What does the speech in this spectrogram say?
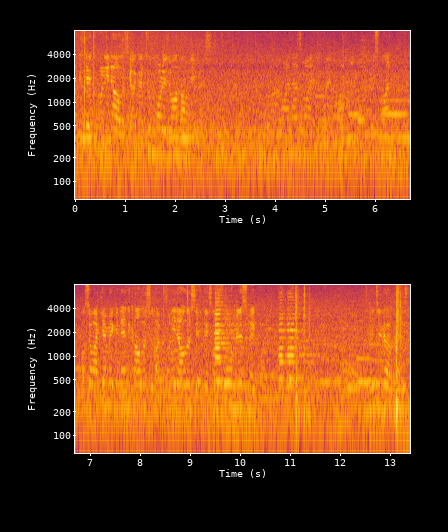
you. Alright, just twenty dollars. I got two more that you want down here, guys. One, that's one. This one. Also, I can't make it any color, so like twenty dollars. It takes like four minutes to make one. Good to go, guys.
